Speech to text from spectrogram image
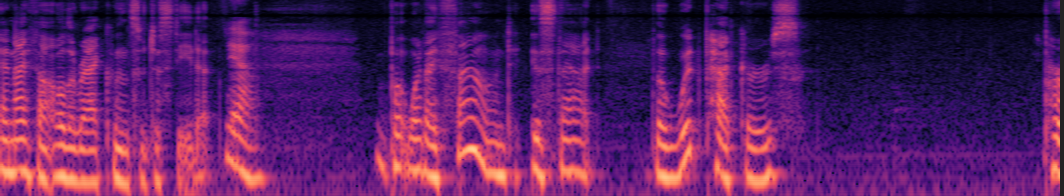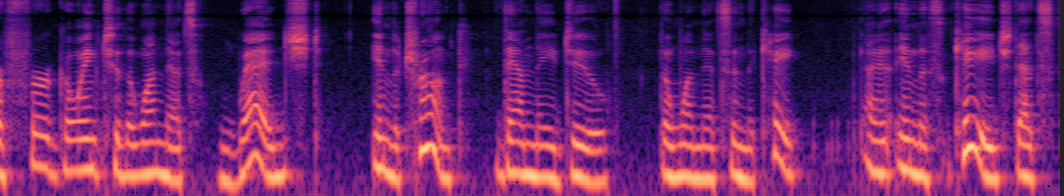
And I thought, oh, the raccoons would just eat it. Yeah. But what I found is that the woodpeckers prefer going to the one that's wedged in the trunk than they do the one that's in the cake uh, in the cage that's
